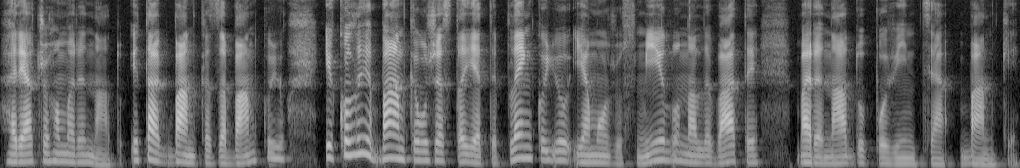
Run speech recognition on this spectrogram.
гарячого маринаду. І так, банка за банкою. І коли банка вже стає тепленькою, я можу сміло наливати маринаду повінця банки.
